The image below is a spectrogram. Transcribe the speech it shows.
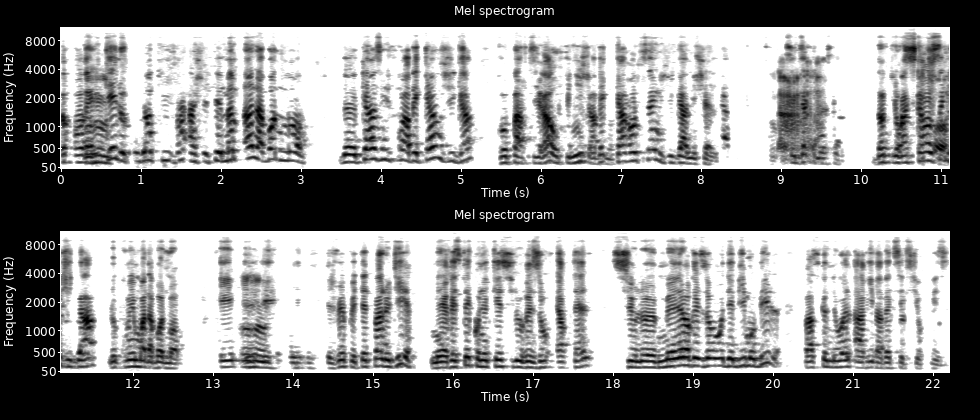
en mhm. réalité, le client qui va acheter même un abonnement de 15 000 francs avec 15 gigas, repartira au finish avec 45 gigas, Michel. C'est exactement ça. Donc, il y aura 45 gigas le premier mois d'abonnement. Et, mhm. je ne vais peut-être pas le dire, mais restez connectés sur le réseau RTL, sur le meilleur réseau débit mobile, parce que Noël arrive avec ses surprises.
